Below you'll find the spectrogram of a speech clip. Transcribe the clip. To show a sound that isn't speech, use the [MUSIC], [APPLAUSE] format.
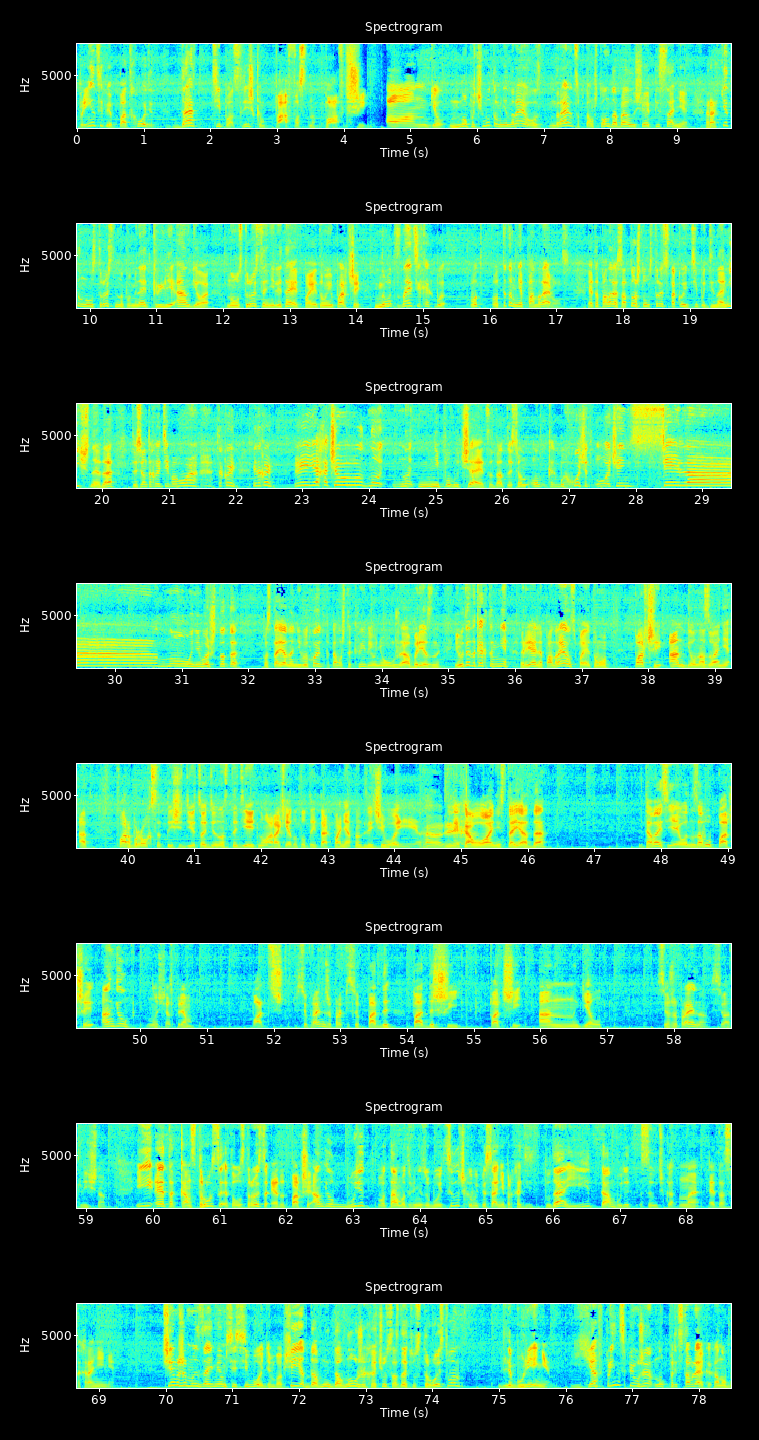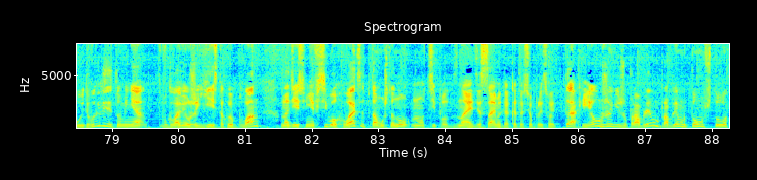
В принципе, подходит. Да, типа, слишком пафосно, павший ангел. Но почему-то мне нравилось, нравится, потому что он добавил еще описание. Ракета на устройстве напоминает крылья ангела, но устройство не летает, поэтому и падший. Ну вот, знаете, как бы, вот, вот это мне понравилось это понравилось. А то, что устройство такое, типа, динамичное, да, то есть он такой, типа, о, такой, и такой, и я хочу, но, но не получается, да, то есть он, он как бы хочет очень сильно, но у него что-то постоянно не выходит, потому что крылья у него уже обрезаны. И вот это как-то мне реально понравилось, поэтому падший ангел название от Фарброкса 1999. Ну, а ракета тут и так понятно для чего и э, для кого они стоят, да? Давайте я его назову падший ангел. Ну, сейчас прям пад... Все правильно же прописываю? Пад... Падший... Падший ангел. Все же правильно? Все отлично. И эта конструкция, это устройство, этот падший ангел будет, вот там вот внизу будет ссылочка в описании, проходите туда, и там будет ссылочка на это сохранение. Чем же мы займемся сегодня? Вообще я давным-давно уже хочу создать устройство для бурения. Я, в принципе, уже, ну, представляю, как оно будет выглядеть. У меня в голове уже есть такой план. Надеюсь, мне всего хватит, потому что, ну, ну, типа, знаете сами, как это все происходит. Так, я уже вижу проблему. Проблема в том, что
